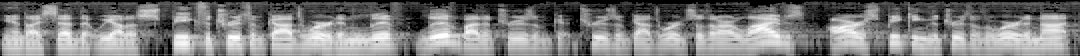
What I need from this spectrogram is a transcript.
and I said that we ought to speak the truth of God's word and live, live by the truths of, truths of God's word so that our lives are speaking the truth of the word and not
